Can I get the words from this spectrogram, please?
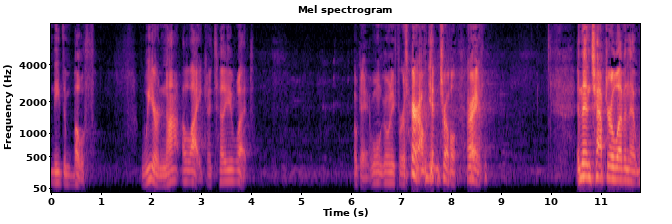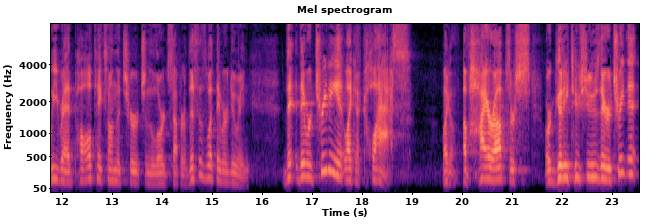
needs them both. We are not alike, I tell you what. Okay, I won't go any further. I'll get in trouble. All right. And then, chapter 11 that we read, Paul takes on the church and the Lord's Supper. This is what they were doing. They, they were treating it like a class, like of higher ups or, or goody two shoes. They were treating it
